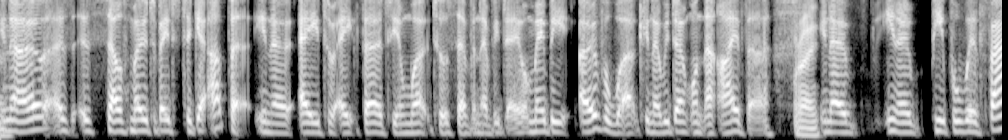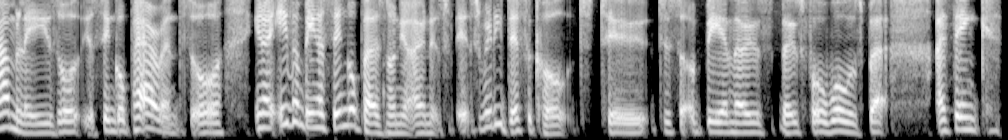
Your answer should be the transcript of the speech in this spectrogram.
You know, as, is self motivated to get up at you know eight or eight thirty and work till seven every day, or maybe overwork. You know, we don't want that either. Right. You know, you know, people with families or single parents or, you know, even being a single person on your own, it's it's really difficult to to sort of be in those those four walls. But I think,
